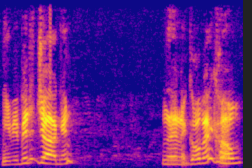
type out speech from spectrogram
maybe a bit of jogging, and then I go back home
